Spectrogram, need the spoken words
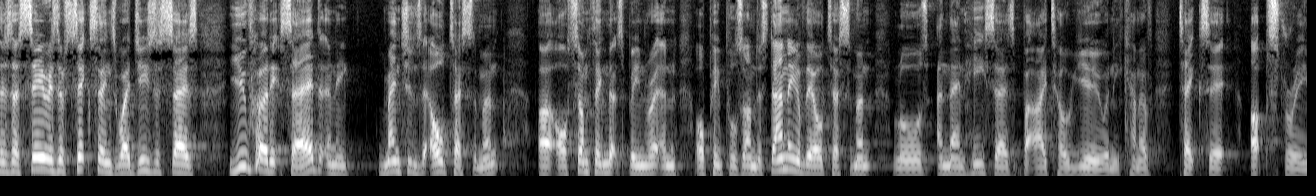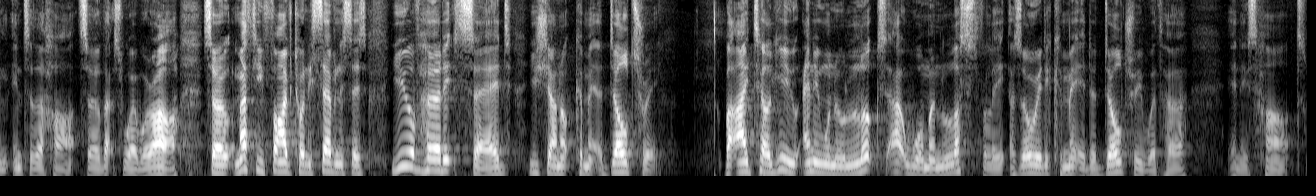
there's a series of six things where Jesus says, You've heard it said, and he mentions the Old Testament uh, or something that's been written or people's understanding of the Old Testament laws, and then he says, But I tell you, and he kind of takes it upstream into the heart. So that's where we are. So Matthew 5 27, it says, You have heard it said, You shall not commit adultery. But I tell you, anyone who looks at a woman lustfully has already committed adultery with her in his heart.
